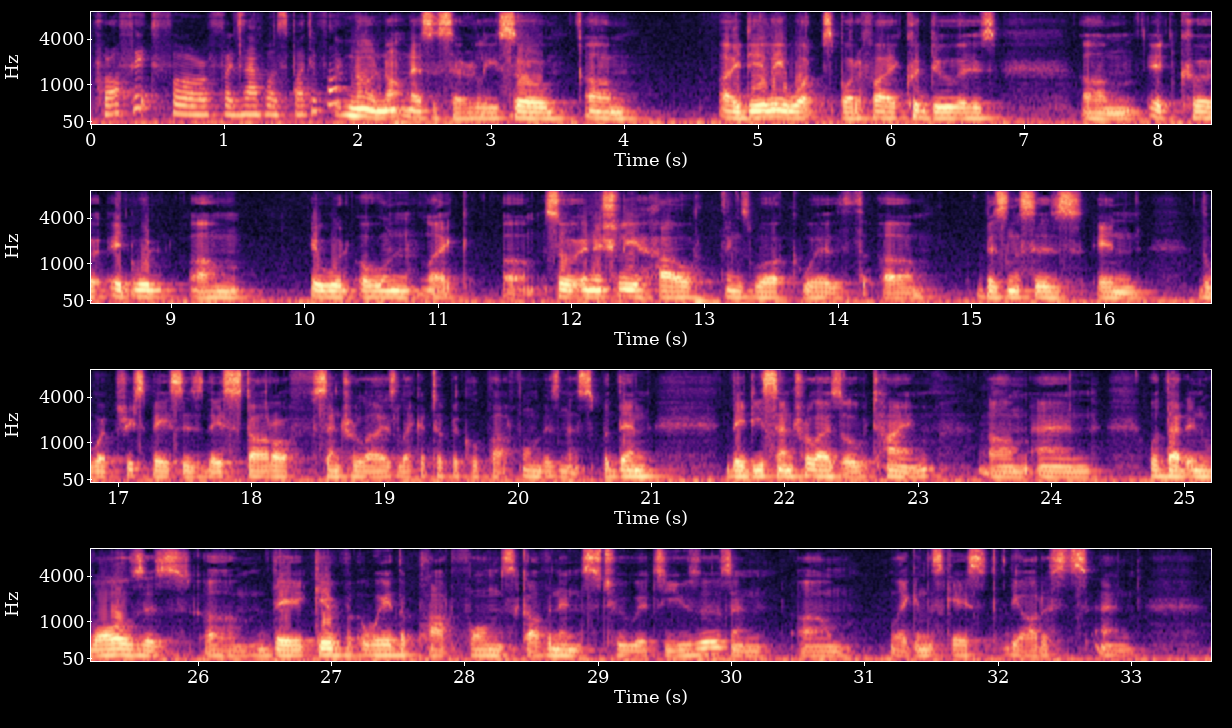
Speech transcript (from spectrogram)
profit for, for example, Spotify? No, not necessarily. So, um, ideally, what Spotify could do is um, it could it would um, it would own like um, so initially how things work with um, businesses in the Web3 spaces, they start off centralized like a typical platform business, but then they decentralize over time. Um, and what that involves is um, they give away the platform's governance to its users, and um, like in this case, the artists and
